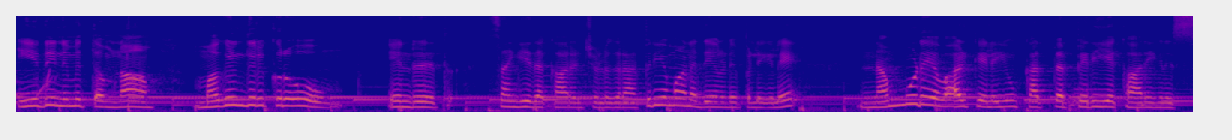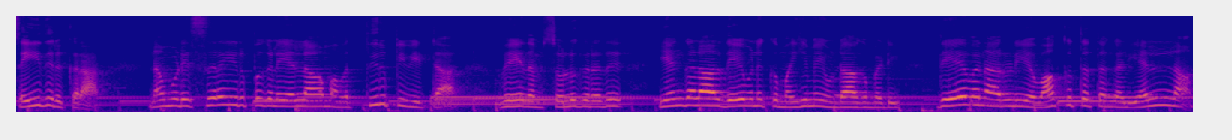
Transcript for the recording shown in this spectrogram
இது நிமித்தம் நாம் மகிழ்ந்திருக்கிறோம் என்று சங்கீதக்காரன் சொல்லுகிறார். பிரியமான தேவனுடைய பிள்ளைகளே நம்முடைய வாழ்க்கையிலையும் கத்தர் பெரிய காரியங்களை செய்திருக்கிறார். நம்முடைய சிறையிருப்புகளை எல்லாம் அவர் திருப்பி விட்டார் வேதம் சொல்லுகிறது எங்களால் தேவனுக்கு மகிமை உண்டாகும்படி தேவன் அருளிய வாக்குத்தத்தங்கள் எல்லாம்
